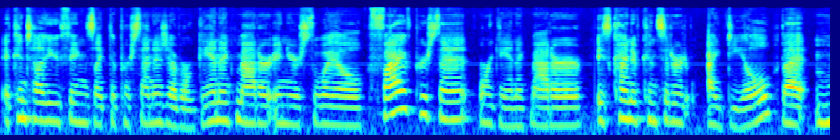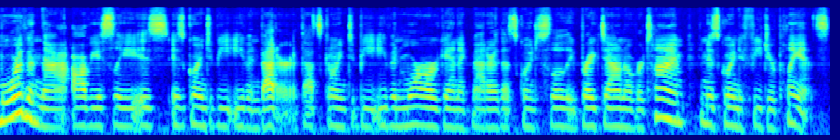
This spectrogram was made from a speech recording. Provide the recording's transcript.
It can tell you things like the percentage of organic matter in your soil. 5% organic matter is kind of considered ideal, but more than that obviously is is going to be even better. That's going to be even more organic matter that's going to slowly break down over time and is going to feed your plants.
